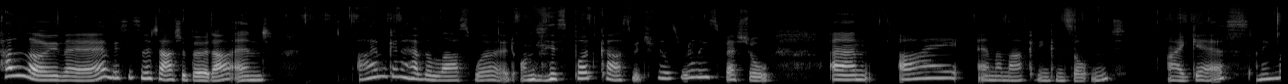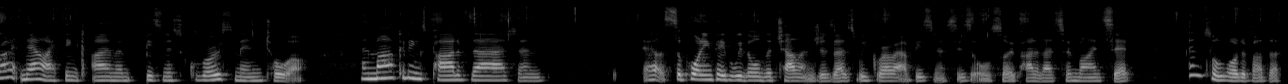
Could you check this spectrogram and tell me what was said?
Hello there, this is Natasha Berta, and I'm going to have the last word on this podcast, which feels really special. Um, I am a marketing consultant, I guess. I mean, right now, I think I'm a business growth mentor, and marketing's part of that, and uh, supporting people with all the challenges as we grow our business is also part of that. So, mindset and a lot of other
